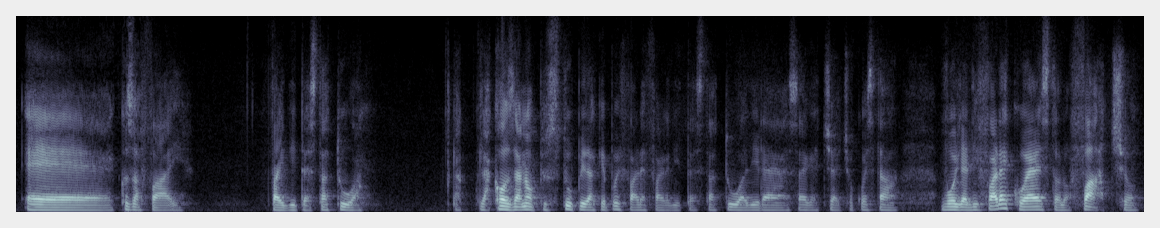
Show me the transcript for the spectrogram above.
e cosa fai? Fai di testa tua. La, la cosa no, più stupida che puoi fare è fare di testa tua, dire sai che c'è, ho questa voglia di fare questo, lo faccio.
